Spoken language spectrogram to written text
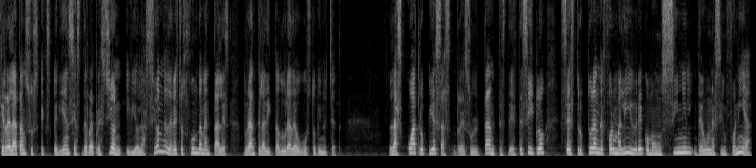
que relatan sus experiencias de represión y violación de derechos fundamentales durante la dictadura de Augusto Pinochet. Las cuatro piezas resultantes de este ciclo se estructuran de forma libre como un símil de una sinfonía,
